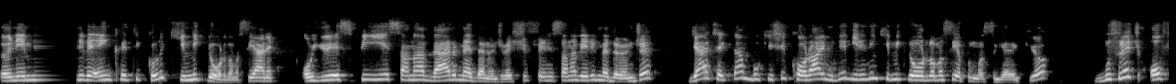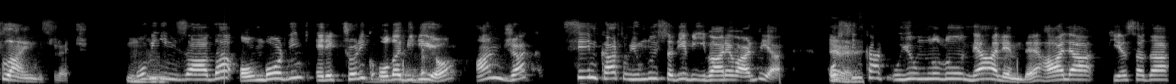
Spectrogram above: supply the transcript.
önemli ve en kritik konu kimlik doğrulaması. Yani o USB'yi sana vermeden önce ve şifreni sana verilmeden önce gerçekten bu kişi Koray mı diye birinin kimlik doğrulaması yapılması gerekiyor. Bu süreç offline bir süreç. Hı-hı. Mobil imzada onboarding elektronik olabiliyor ancak sim kart uyumluysa diye bir ibare vardı ya. O evet. sim kart uyumluluğu ne alemde? Hala piyasada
